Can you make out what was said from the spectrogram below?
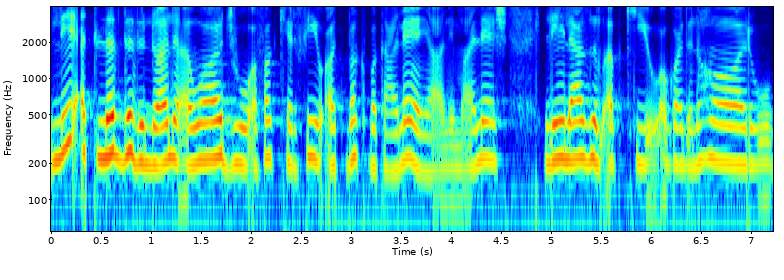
ليه أتلذذ إنه أنا أواجهه وأفكر فيه وأتبكبك عليه؟ يعني معليش ليه لازم أبكي وأقعد أنهار و...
